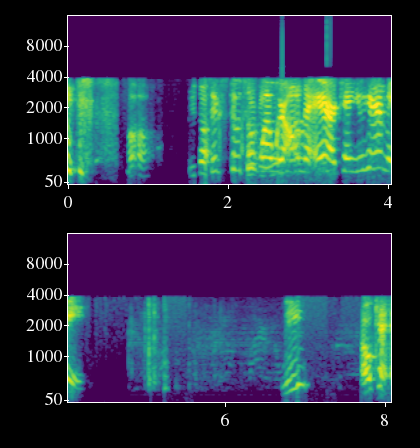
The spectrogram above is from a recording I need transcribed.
Uh oh. Six two two one. We're on the air. Can you hear me? Me? Okay.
